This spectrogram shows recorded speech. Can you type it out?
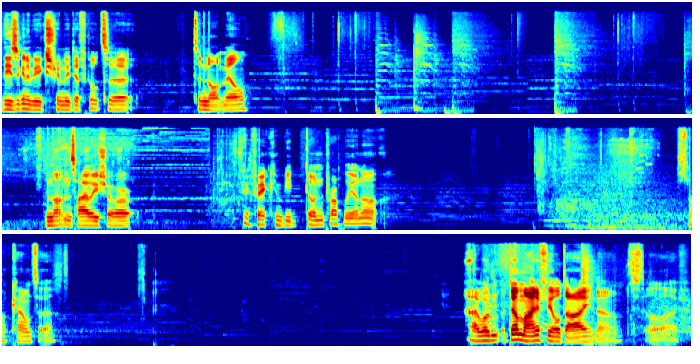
These are gonna be extremely difficult to to not mill. Not entirely sure if it can be done properly or not. It's not counter. I wouldn't don't mind if they all die. No, it's still alive.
